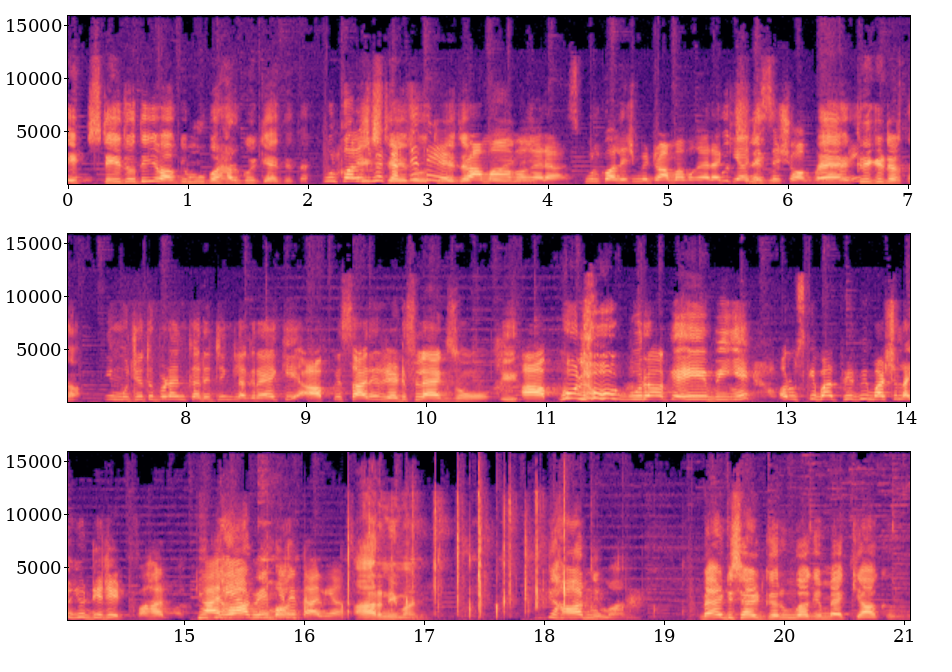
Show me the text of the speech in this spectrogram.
एक स्टेज होती है जब आपके मुँह पर हर कोई कह देता है। स्कूल कॉलेज में करते थे ड्रामा वगैरह स्कूल कॉलेज में ड्रामा वगैरह किया जिससे शौक बना मैं क्रिकेटर था। मुझे तो बड़ा इनकरेजिंग लग रहा है कि आपके सारे रेड फ्लैग्स हों। आपको लोग बुरा कहें भी ये और उसके बाद फिर भी माशाल्लाह यू डिड इट फहद। तालियाँ हार नहीं हार मानी। क्योंकि हार नहीं माननी मैं डिसाइड करूँगा कि मैं क्या करूँगा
